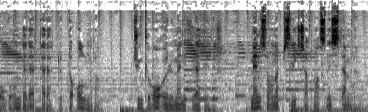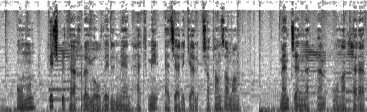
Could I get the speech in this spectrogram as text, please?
olduğum qədər tərəddüddə olmuram. Çünki o ölümə nifrət edir. Mən isə ona pislik çatmasını istəmirəm. Onun heç bir təxirə yol verilməyən hətmi əcəli gəlib çatan zaman mən cənnətdən ona tərəf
